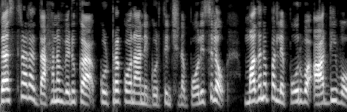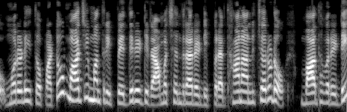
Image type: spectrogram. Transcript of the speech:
దస్త్రాల దహనం వెనుక కుట్రకోణాన్ని గుర్తించిన పోలీసులు మదనపల్లె పూర్వ ఆర్డీఓ మురళీతో పాటు మాజీ మంత్రి పెద్దిరెడ్డి రామచంద్రారెడ్డి ప్రధాన అనుచరుడు మాధవరెడ్డి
